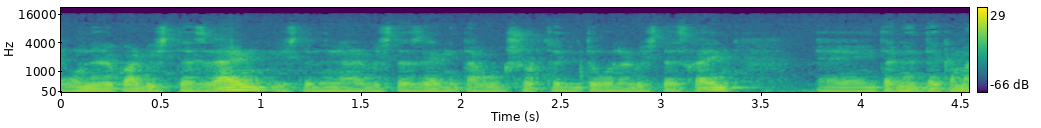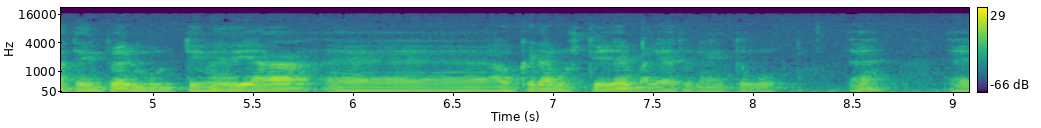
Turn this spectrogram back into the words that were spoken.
eguneroko albistez gain, izten dinen albistez gain, eta guk sortzen ditugun albistez gain, e, internetek ematen dituen multimedia e, aukera guztiak baliatu nahi ditugu. Eh? E,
